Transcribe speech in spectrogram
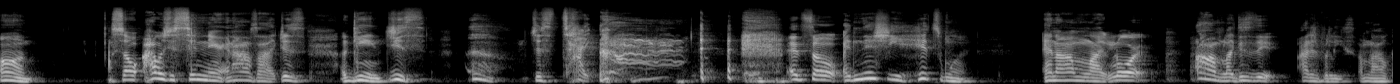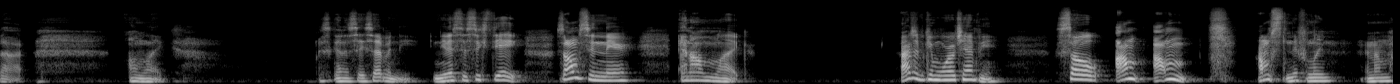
Um, so I was just sitting there and I was like, just again, just, uh, just tight. and so, and then she hits one, and I'm like, Lord, I'm like, this is it. I just release. I'm like, oh God. I'm like, it's gonna say 70. And then it says 68. So I'm sitting there and I'm like, I just became a world champion. So I'm I'm I'm sniffling and I'm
